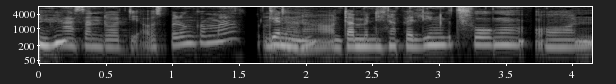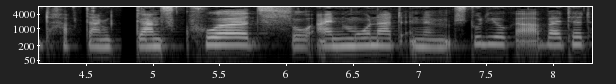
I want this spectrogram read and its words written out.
mhm. hast dann dort die Ausbildung gemacht? Und genau. Dann? Und dann bin ich nach Berlin gezogen und habe dann ganz kurz so einen Monat in einem Studio gearbeitet.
